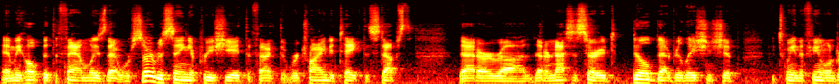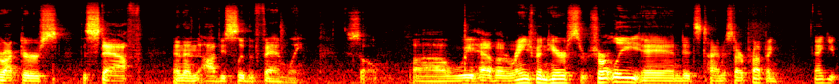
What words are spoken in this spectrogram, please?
And we hope that the families that we're servicing appreciate the fact that we're trying to take the steps that are uh, that are necessary to build that relationship between the funeral directors, the staff, and then obviously the family. So uh, we have an arrangement here shortly, and it's time to start prepping. Thank you.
